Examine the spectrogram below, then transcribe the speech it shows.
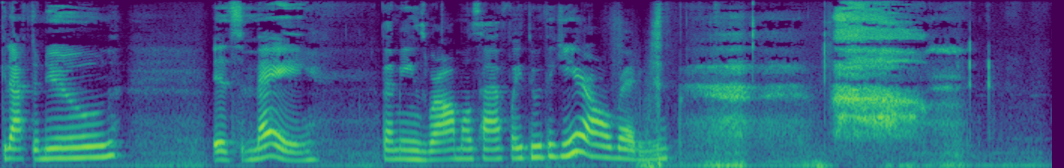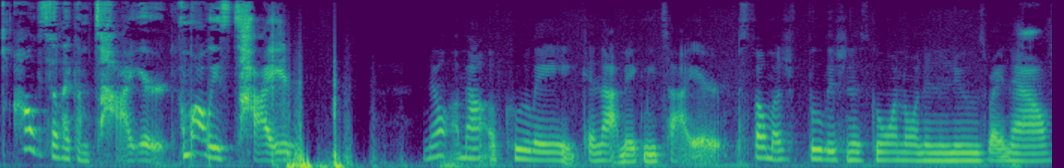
Good afternoon. It's May that means we're almost halfway through the year already. I always feel like I'm tired. I'm always tired. No amount of Kool Aid cannot make me tired. So much foolishness going on in the news right now.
